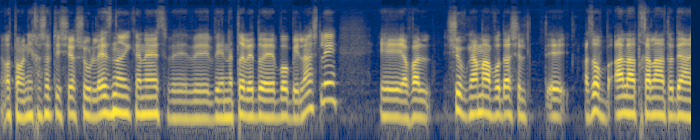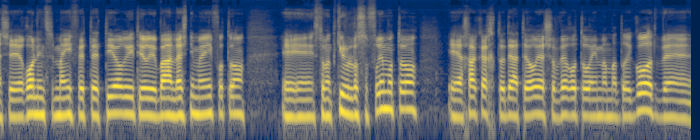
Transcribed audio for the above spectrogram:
uh, עוד פעם, אני חשבתי שאיכשהו לזנר ייכנס וינטרל את אה, בובי לשלי, uh, אבל שוב, גם העבודה של, uh, עזוב, על ההתחלה, אתה יודע, שרולינס מעיף את תיאורי, תיאורי בא, לשלי מעיף אותו, זאת אומרת, כאילו לא סופרים אותו. Uh, אחר כך, אתה יודע, התיאוריה שובר אותו עם המדרגות, ו-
